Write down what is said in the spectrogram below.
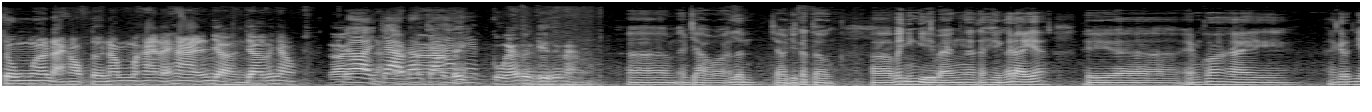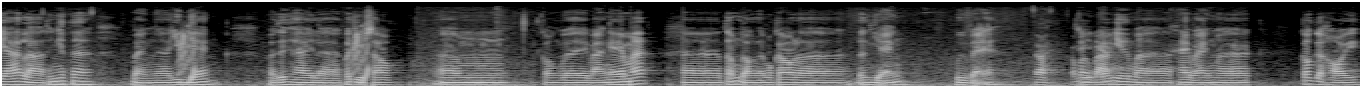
chung ờ, đại học từ năm 2002 đến giờ chơi với nhau. rồi, Rồi, chào em, đâu, chào à, hai em. cô gái bên kia thế nào À, em chào anh Linh, chào chị Cát Tường. À, với những gì bạn thể hiện ở đây á, thì à, em có hai hai cái đánh giá là thứ nhất á, bạn duyên dáng và thứ hai là có chiều sâu. À, còn về bạn em á, à, tóm gọn lại một câu là đơn giản, vui vẻ. rồi cảm thì ơn nếu bạn như mà hai bạn mà có cơ hội,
